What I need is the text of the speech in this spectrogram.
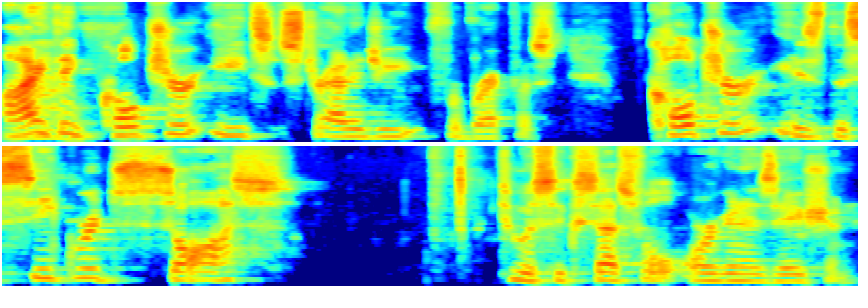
Mm. I think culture eats strategy for breakfast. Culture is the secret sauce to a successful organization.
